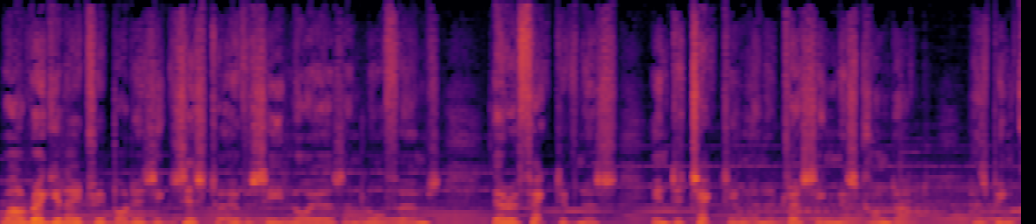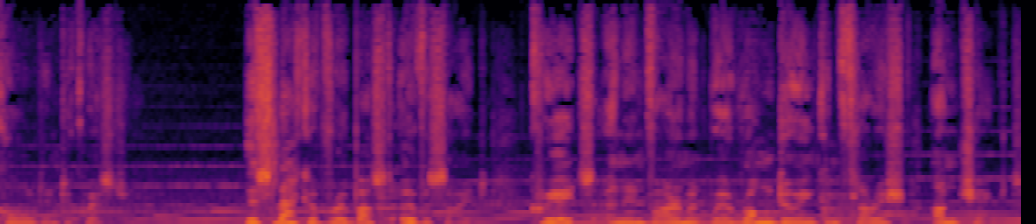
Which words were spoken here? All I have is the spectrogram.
While regulatory bodies exist to oversee lawyers and law firms, their effectiveness in detecting and addressing misconduct has been called into question. This lack of robust oversight creates an environment where wrongdoing can flourish unchecked.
